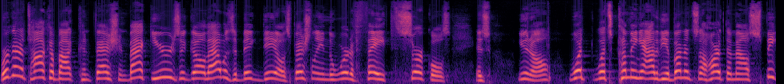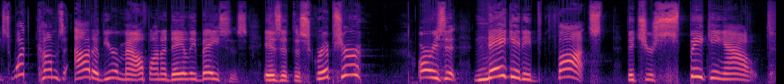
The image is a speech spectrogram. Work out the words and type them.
We're going to talk about confession. Back years ago, that was a big deal, especially in the Word of Faith circles, is, you know, what, what's coming out of the abundance of the heart, the mouth speaks. What comes out of your mouth on a daily basis? Is it the Scripture? Or is it negative thoughts that you're speaking out?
